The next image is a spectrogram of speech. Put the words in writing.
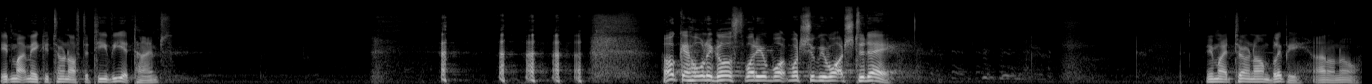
It might make you turn off the TV at times. okay, Holy Ghost, what, you, what, what, should we watch today? We might turn on Blippi. I don't know.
